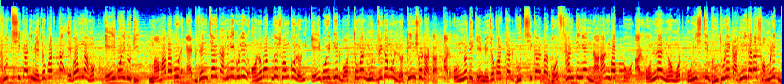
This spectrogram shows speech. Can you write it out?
ভূত শিকারী মেজকর্তা এবং নামক এই বই দুটি। মামাবাবুর অ্যাডভেঞ্চার কাহিনীগুলির অনবদ্য সংকলন এই বইটির বর্তমান মুদ্রিত মূল্য তিনশো টাকা। আর অন্যদিকে মেজকর্তার ভূত শিকার বা ঘোষ হান্টিং এর নানান গপ্প আর অন্যান্য মোট উনিশটি ভুতুরে কাহিনী দ্বারা সমৃদ্ধ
